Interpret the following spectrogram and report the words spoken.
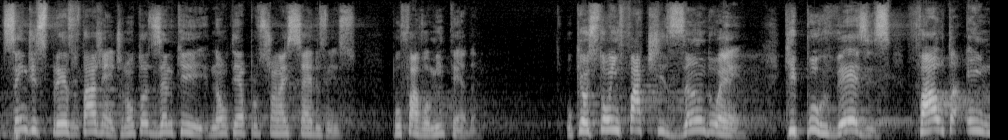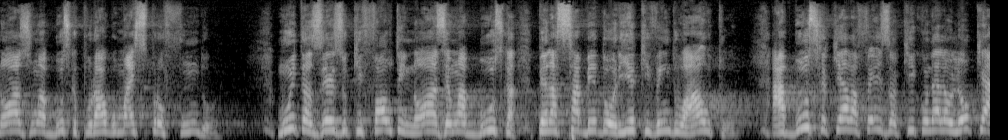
sem desprezo, tá, gente? não estou dizendo que não tenha profissionais sérios nisso. Por favor, me entenda. O que eu estou enfatizando é que por vezes falta em nós uma busca por algo mais profundo. Muitas vezes o que falta em nós é uma busca pela sabedoria que vem do alto. A busca que ela fez aqui, quando ela olhou que a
